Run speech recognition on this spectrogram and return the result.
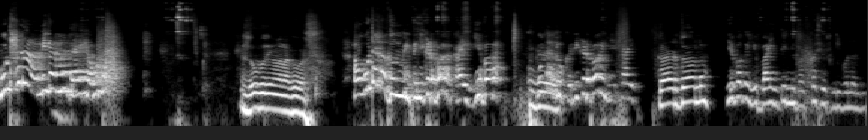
उठा ना मी काय म्हणते ऐका उठा झोपू दे मला बस हा उठा ना दोन मिनिटं इकडे बघा काय हे बघा उठा लवकर इकडे बघा हे काय काय अडचण आलं हे बघा हे बाईन त्यांनी बघ कशी रील बनवली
